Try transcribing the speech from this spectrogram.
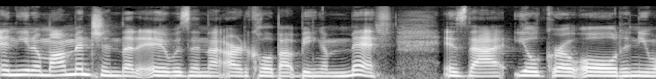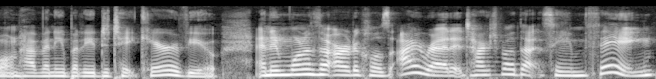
and you know mom mentioned that it was in that article about being a myth is that you'll grow old and you won't have anybody to take care of you and in one of the articles i read it talked about that same thing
